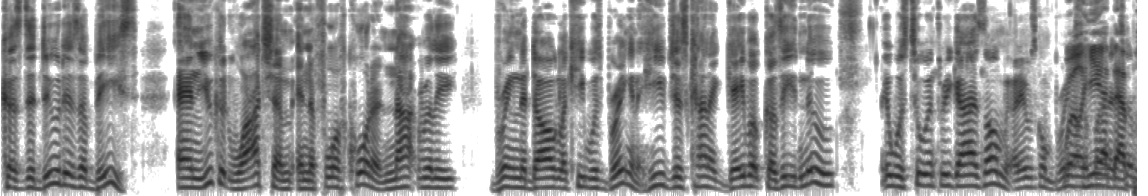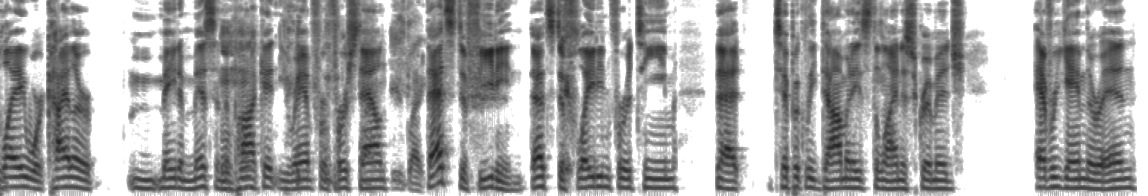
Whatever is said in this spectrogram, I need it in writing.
because the dude is a beast, and you could watch him in the fourth quarter not really bring the dog like he was bringing it. He just kind of gave up because he knew it was two and three guys on me, and he was going to bring. Well, he had that me. play where Kyler made a miss in the Mhm. pocket and he ran for a first down. He's like, That's defeating. That's deflating for a team that typically dominates the line of scrimmage every game they're in,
